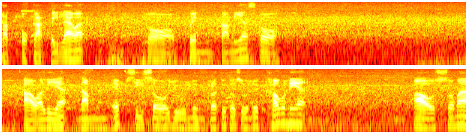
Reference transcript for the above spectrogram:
ตัดโอกาสไปแล้วฮะก็เป็นตามนี้สกอร์ เอาอาลีฮะนำ FC โซอยู่1ประตูต่อศูนย์โดยเขาคนนี้เอาโซมา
